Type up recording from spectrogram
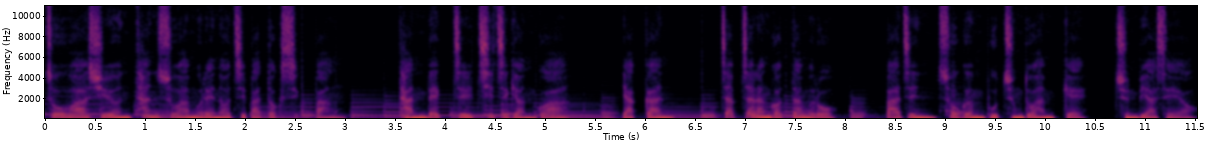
소화 쉬운 탄수화물 에너지 바떡 식빵, 단백질 치즈견과 약간 짭짤한 겉담으로 빠진 소금 보충도 함께 준비하세요.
